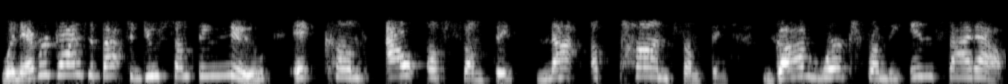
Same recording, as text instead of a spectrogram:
Whenever God is about to do something new, it comes out of something, not upon something. God works from the inside out.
